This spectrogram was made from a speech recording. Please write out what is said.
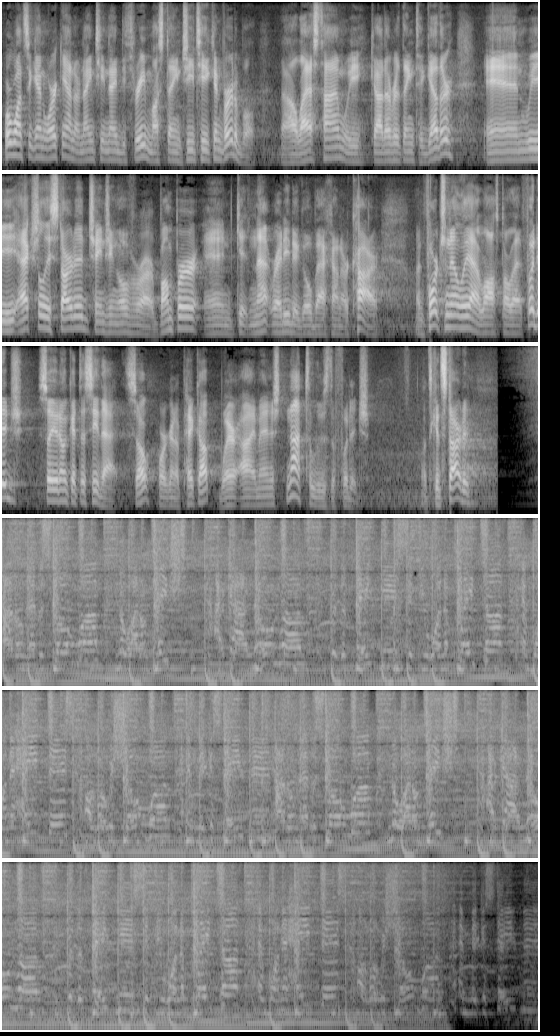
We're once again working on our 1993 Mustang GT convertible. Now last time we got everything together and we actually started changing over our bumper and getting that ready to go back on our car. Unfortunately, I lost all that footage, so you don't get to see that. So we're gonna pick up where I managed not to lose the footage. Let's get started. I don't ever slow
